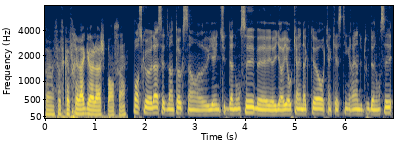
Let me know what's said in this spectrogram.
ça, ça se casserait la gueule, là, je pense. hein. Je pense que là, c'est de l'intox. hein. Il y a une suite d'annoncés, mais il n'y a aucun acteur, aucun casting, rien du tout d'annoncé.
